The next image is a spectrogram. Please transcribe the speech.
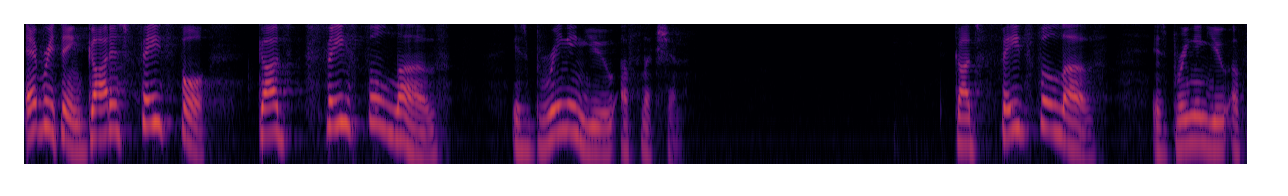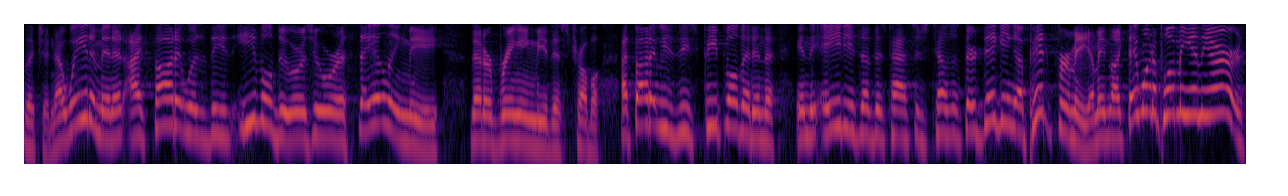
everything. God is faithful. God's faithful love is bringing you affliction. God's faithful love is bringing you affliction. Now, wait a minute. I thought it was these evildoers who were assailing me that are bringing me this trouble. I thought it was these people that in the in the 80s of this passage tells us they're digging a pit for me. I mean, like they want to put me in the earth.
